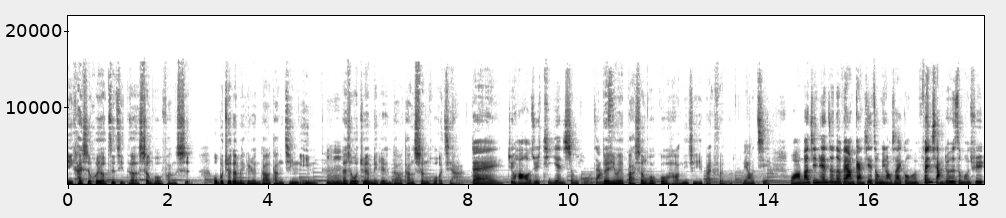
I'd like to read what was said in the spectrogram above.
你开始会有自己的生活方式。我不觉得每个人都要当精英，嗯哼，但是我觉得每个人都要当生活家。对，就好好去体验生活，这样。对，因为把生活过好，你已经一百分了。了解，哇，那今天真的非常感谢周明老师来跟我们分享，就是怎么去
